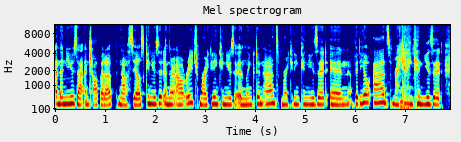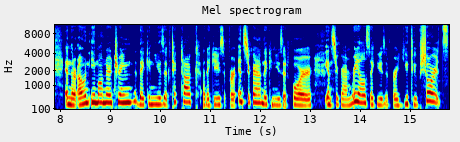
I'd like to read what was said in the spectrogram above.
and then use that and chop it up. Now, sales can use it in their outreach, marketing can use it in LinkedIn ads, marketing can use it in video ads, marketing can use it in their own email nurturing. They can use it TikTok, they can use it for Instagram, they can use it for Instagram Reels, they can use it for YouTube Shorts.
